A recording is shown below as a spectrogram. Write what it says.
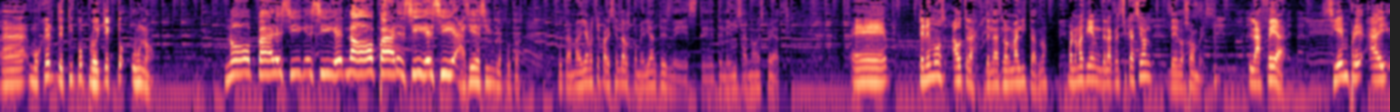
Ah, mujer de tipo Proyecto 1. No pare, sigue, sigue, no pare, sigue, sigue. Así de simple, putos. Puta madre, ya me estoy pareciendo a los comediantes de, este, de Televisa, no, espérate. Eh, tenemos a otra de las normalitas, ¿no? Bueno, más bien de la clasificación de los hombres. La fea. Siempre hay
